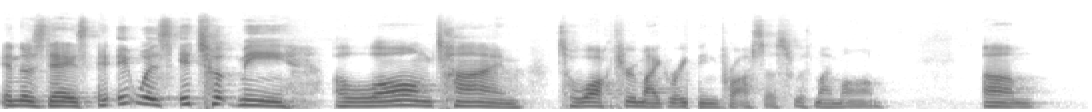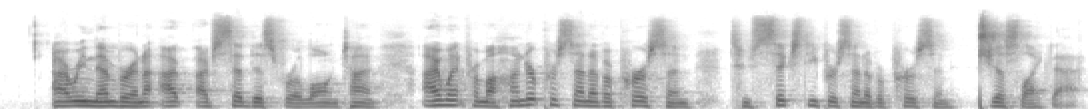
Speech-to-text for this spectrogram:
in those days, it, it was, it took me a long time to walk through my grieving process with my mom. Um, I remember, and I, have said this for a long time, I went from 100% of a person to 60% of a person just like that.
